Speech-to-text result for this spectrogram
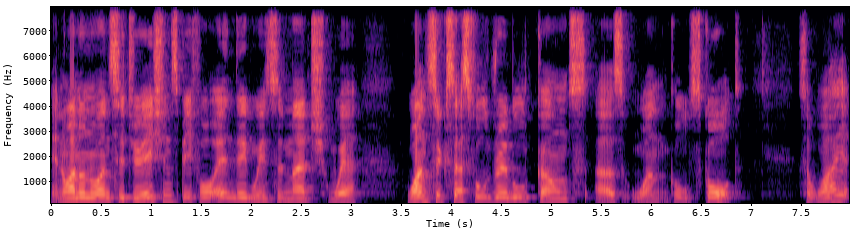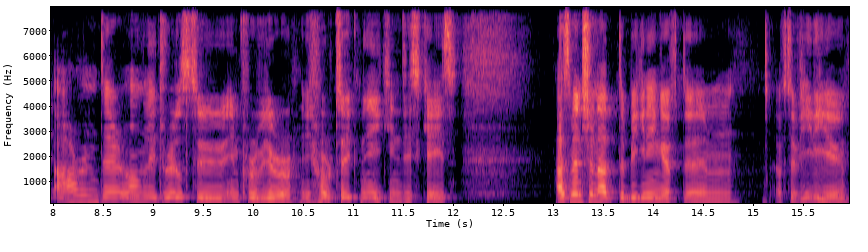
in one-on-one situations before ending with a match where one successful dribble counts as one goal scored. So why aren't there only drills to improve your, your technique in this case? As mentioned at the beginning of the, um, of the video,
